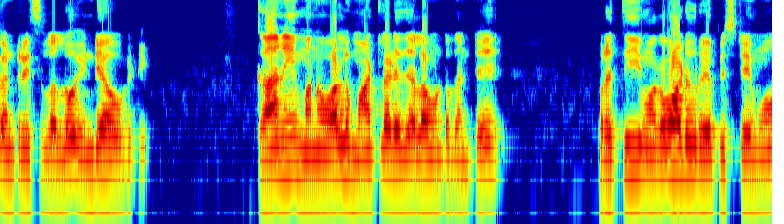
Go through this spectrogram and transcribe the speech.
కంట్రీస్లలో ఇండియా ఒకటి. కానీ మన వాళ్ళు మాట్లాడేది ఎలా ఉంటుందంటే ప్రతి మగవాడు రేపిస్టేమో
